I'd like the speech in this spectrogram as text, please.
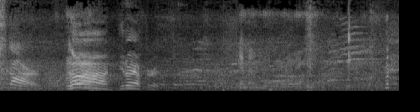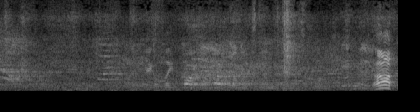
star. Come on, get after it. Up. Go.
